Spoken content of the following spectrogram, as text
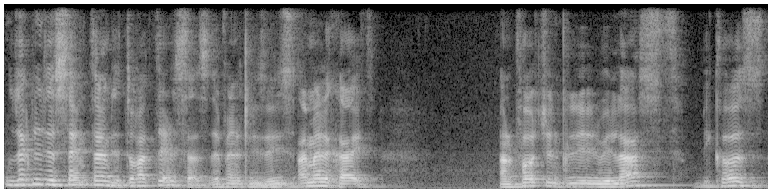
exactly the same time. The Torah tells us definitely this Amalekite, unfortunately, will last because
